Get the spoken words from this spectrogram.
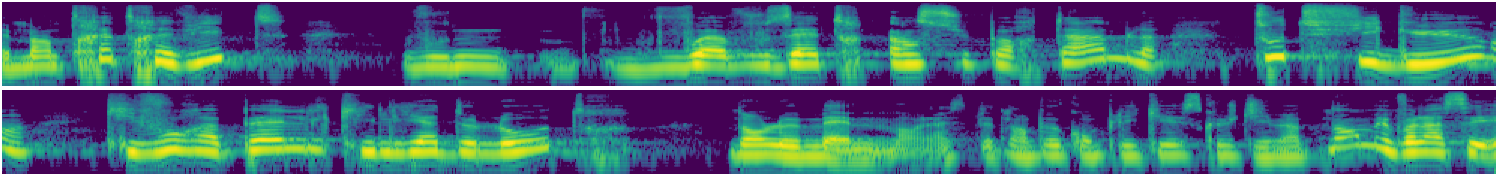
eh ben très très vite, vous, va vous être insupportable toute figure qui vous rappelle qu'il y a de l'autre dans le même. Voilà, c'est peut-être un peu compliqué ce que je dis maintenant, mais voilà, c'est,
